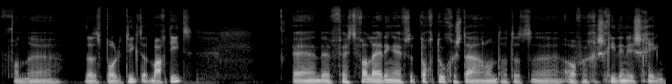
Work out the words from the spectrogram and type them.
Van, uh, dat is politiek, dat mag niet. En de festivalleiding heeft het toch toegestaan, omdat het uh, over geschiedenis ging.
